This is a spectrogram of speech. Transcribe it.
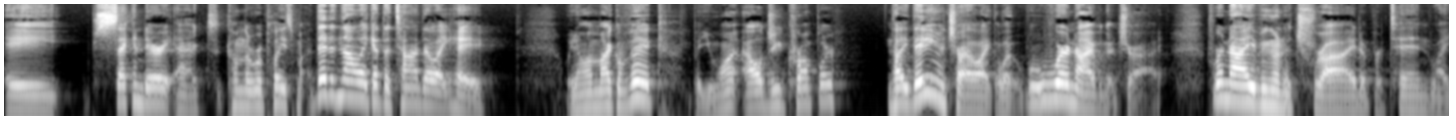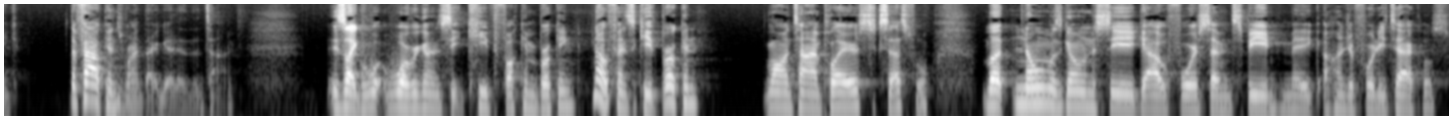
a secondary act come to replace my. That is not like at the time they're like, hey, we don't want Michael Vick, but you want Alge Crumpler. Like they didn't even try. Like, look, we're not even gonna try. We're not even gonna try to pretend like the Falcons weren't that good at the time. It's like, what we're going to see? Keith fucking Brooking? No offense to Keith Brooking. Long time player, successful. But no one was going to see a guy with 4 7 speed make 140 tackles.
